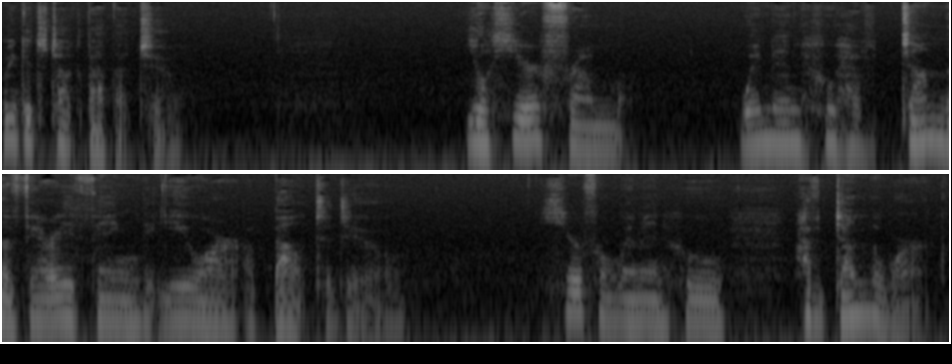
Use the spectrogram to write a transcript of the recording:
We get to talk about that too. You'll hear from women who have done the very thing that you are about to do. Hear from women who have done the work,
